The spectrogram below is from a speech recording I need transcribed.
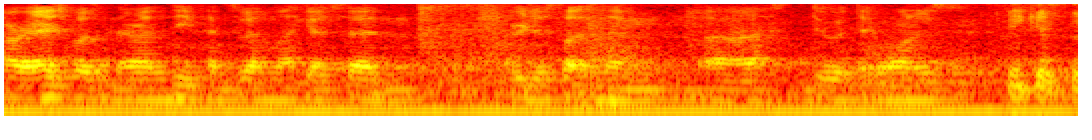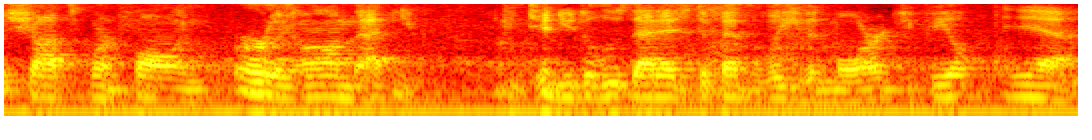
our edge wasn't there on the defensive end, like I said, and we were just letting them uh, do what they wanted. Because the shots weren't falling early on, that you continued to lose that edge defensively even more. Did you feel? Yeah,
